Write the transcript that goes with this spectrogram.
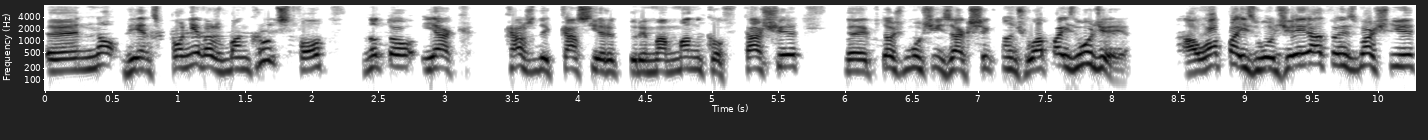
E, no więc ponieważ bankructwo, no to jak każdy kasjer, który ma manko w kasie, e, ktoś musi zakrzyknąć łapaj złodzieja. A łapaj złodzieja to jest właśnie,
